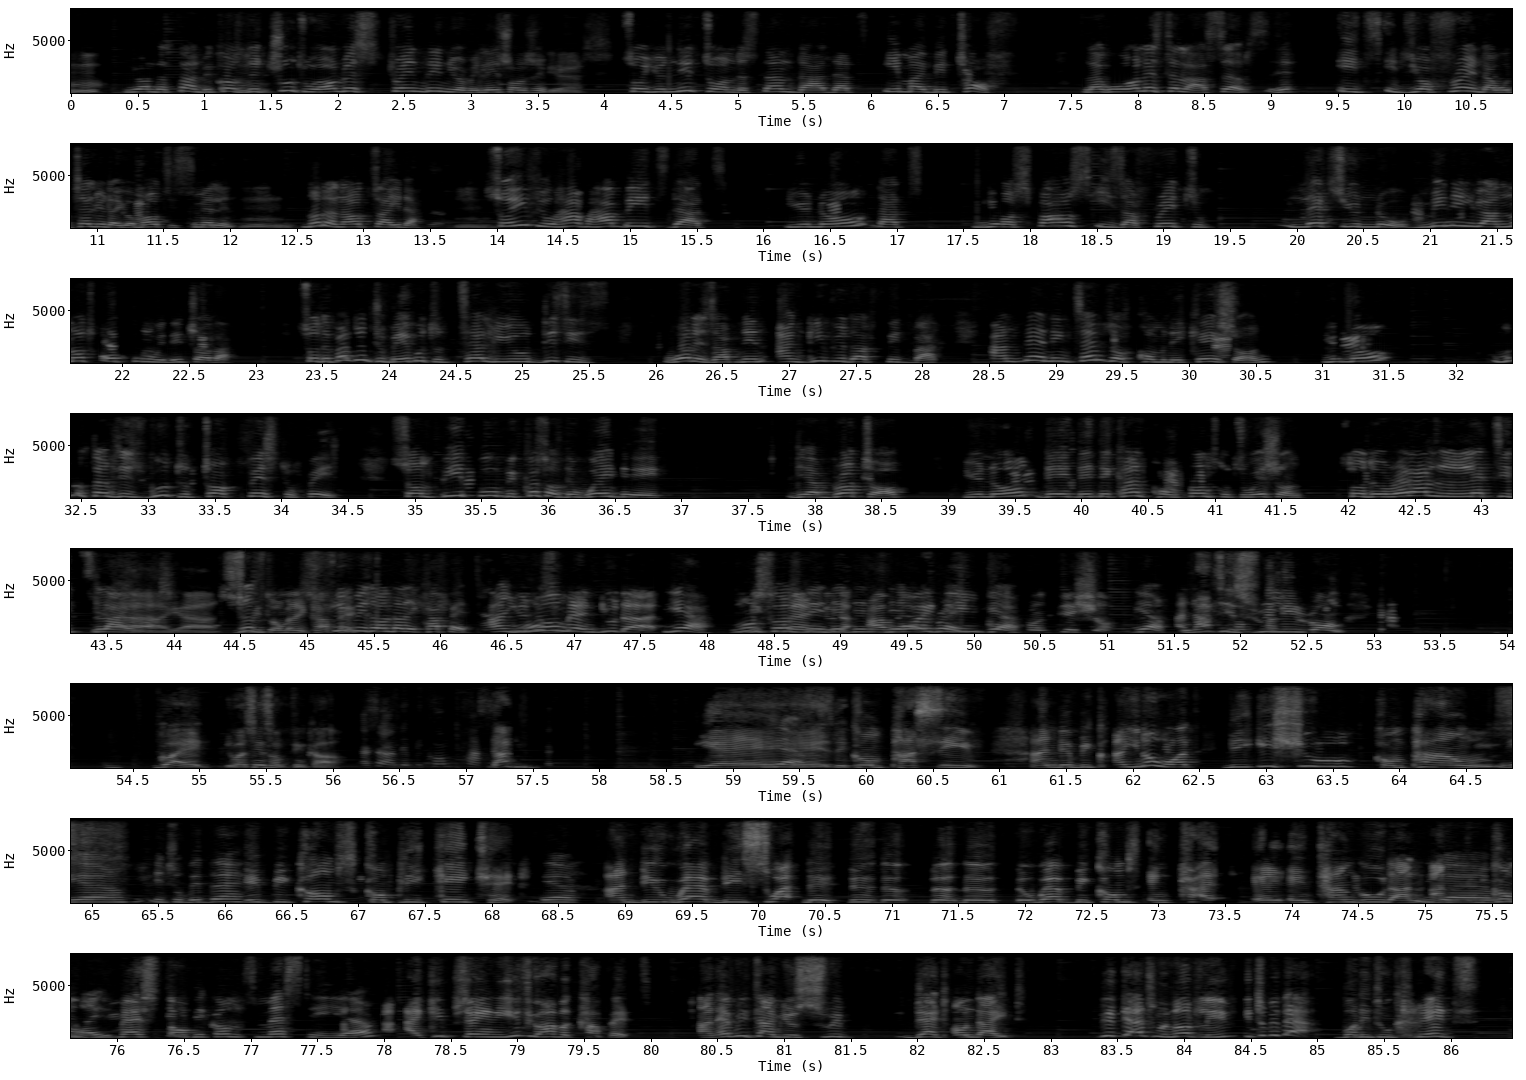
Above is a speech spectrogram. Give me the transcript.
Mm. You understand? Because mm. the truth will always strengthen your relationship. Yes. So you need to understand that that it might be tough. Like we always tell ourselves, it's it's your friend that will tell you that your mouth is smelling, mm. not an outsider. Hmm. So if you have habits that you know that your spouse is afraid to let you know, meaning you are not open with each other so the person should be able to tell you this is what is happening and give you that feedback. And then in terms of communication, you know, most times it's good to talk face to face. Some people, because of the way they they are brought up, you know, they, they, they can't confront situations. So they rather let it slide. Yeah, yeah. Sweep Just it under the carpet. Sweep it under the carpet. And you Most know, men do that. Yeah. Most because men they, do they, that. They, Avoiding confrontation. Yeah. And that is really wrong. Go ahead. You were saying something, Carl. I said, and they become passive. That, yes, yeah. become passive, and they bec- and you know what? The issue compounds. Yeah, it will be there. It becomes complicated. Yeah, and the web, the swat, the the the the the, the web becomes enca- entangled and, and yeah, becomes I, messed up. It becomes messy. Yeah. I, I keep saying if you have a carpet and every time you sweep dirt under it, the dirt will not leave, it will be there, but it will create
